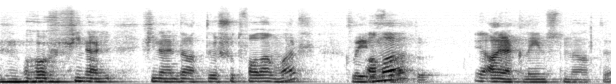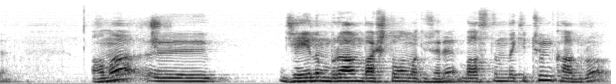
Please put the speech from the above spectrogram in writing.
o final finalde attığı şut falan var. Clay'in Ama- attı. E, aynen Clay'in üstüne attı. Ama e, Jalen Brown başta olmak üzere Boston'daki tüm kadro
